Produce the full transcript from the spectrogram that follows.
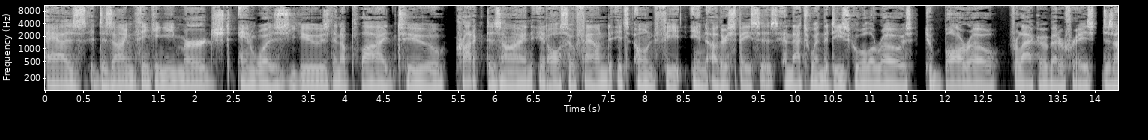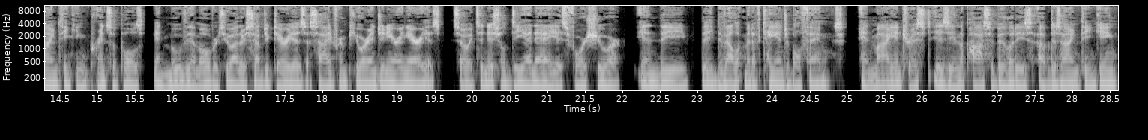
as design thinking emerged and was used and applied to product design, it also found its own feet in other spaces. And that's when the D school arose to borrow for lack of a better phrase, design thinking principles and move them over to other subject areas aside from pure engineering areas. So its initial DNA is for sure in the, the development of tangible things. And my interest is in the possibilities of design thinking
